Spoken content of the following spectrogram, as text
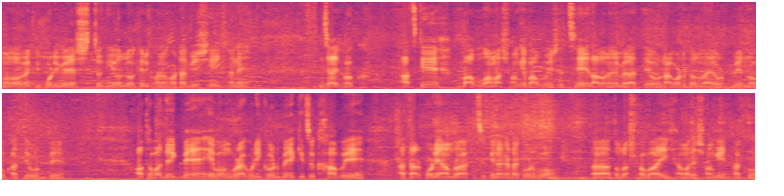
মনোরম একটি পরিবেশ। যদিও লোকের ঘনঘটা বেশি এইখানে যাই হোক আজকে বাবু আমার সঙ্গে বাবু এসেছে লালনের মেলাতে, ও নাগরদোলনায় উঠবে, নৌকাতে উঠবে, অথবা দেখবে এবং ঘোরাঘুরি করবে, কিছু খাবে, আর তারপরে আমরা কিছু কেনাকাটা করব। তোমরা সবাই আমাদের সঙ্গেই থাকো।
